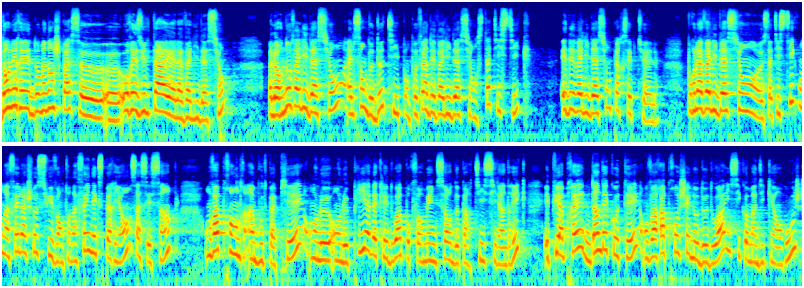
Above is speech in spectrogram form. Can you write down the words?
Maintenant, je passe euh, aux résultats et à la validation. Alors, nos validations, elles sont de deux types. On peut faire des validations statistiques et des validations perceptuelles. Pour la validation euh, statistique, on a fait la chose suivante. On a fait une expérience assez simple. On va prendre un bout de papier, on le, plie avec les doigts pour former une sorte de partie cylindrique, et puis après, d'un des côtés, on va rapprocher nos deux doigts, ici comme indiqué en rouge,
